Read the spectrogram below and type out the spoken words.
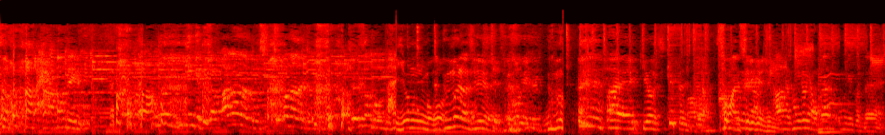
아, 번에 웃긴 게 내가 바나나도 10초 바나나 줬는데 여기서 먹는 이현웅이 먹어. 눈물 나지? 아, 애 귀여워 죽겠다, 진짜. 속안 쓰리게 해주는. 다음에 성경이 형 사연 옮길 건데.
